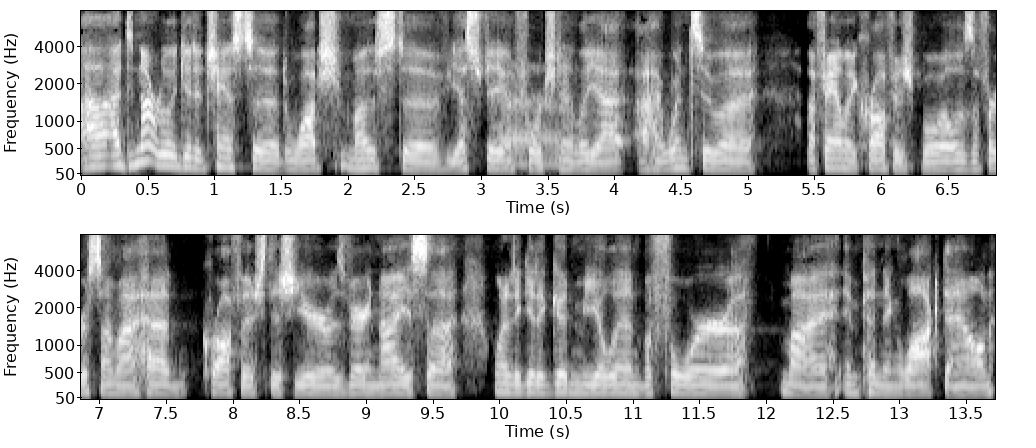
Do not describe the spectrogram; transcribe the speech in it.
Uh, I did not really get a chance to, to watch most of yesterday. Uh, unfortunately, I, I went to uh, a family crawfish boil. It was the first time I had crawfish this year. It was very nice. Uh, wanted to get a good meal in before uh, my impending lockdown.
